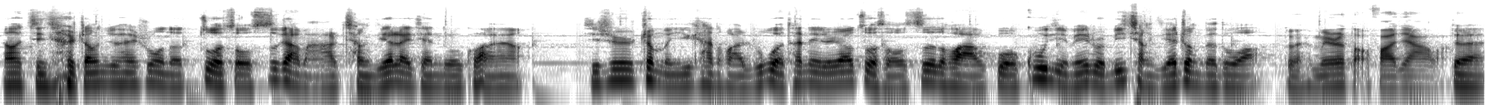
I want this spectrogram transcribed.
然后紧接着张军还说呢，做走私干嘛？抢劫来钱多快啊！其实这么一看的话，如果他那人要做走私的话，我估计没准比抢劫挣得多。对，没准早发家了。对，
